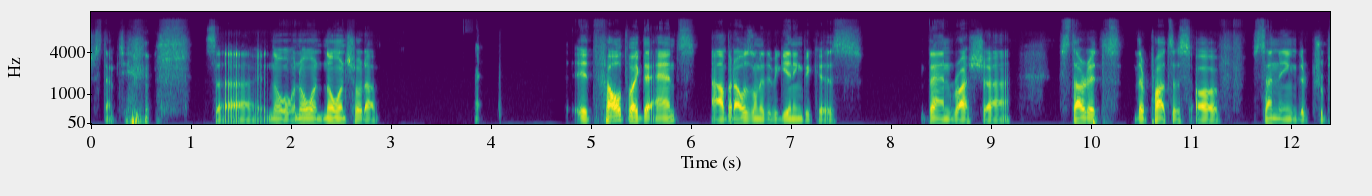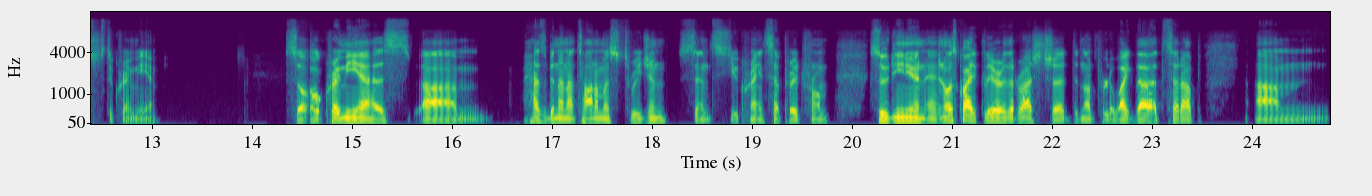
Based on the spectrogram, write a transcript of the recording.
just empty. so uh, no no one no one showed up. It felt like the end, uh, but I was only the beginning because then Russia started the process of sending their troops to Crimea. So Crimea has um, has been an autonomous region since Ukraine separated from Soviet Union, and it was quite clear that Russia did not really like that setup. Um,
